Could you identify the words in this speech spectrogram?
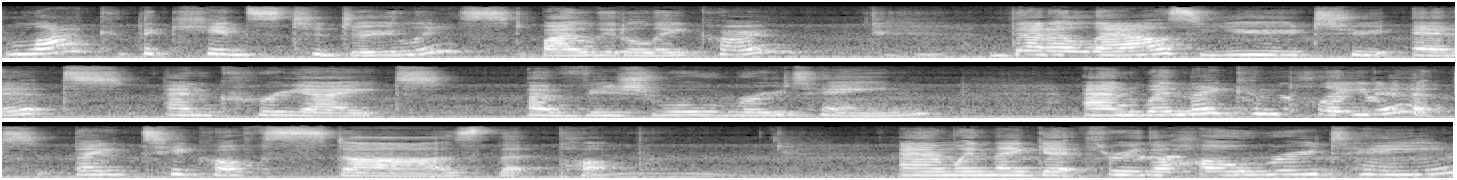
like the Kids To Do List by Little Eco mm-hmm. that allows you to edit and create a visual routine and when they complete it, they tick off stars that pop. And when they get through the whole routine,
